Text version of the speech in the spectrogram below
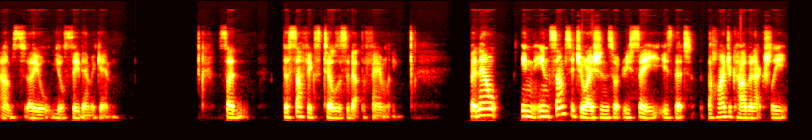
Um, so you'll, you'll see them again. So the suffix tells us about the family. But now, in, in some situations, what we see is that the hydrocarbon actually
